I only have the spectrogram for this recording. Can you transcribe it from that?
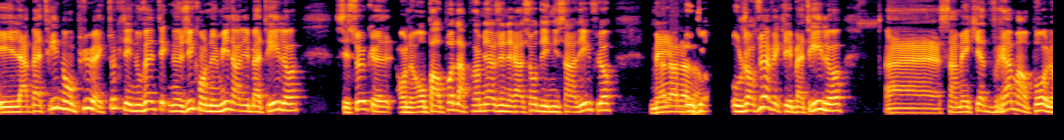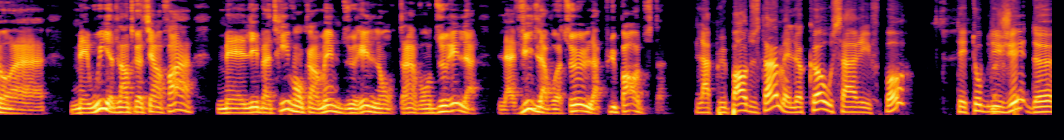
Et la batterie non plus, avec toutes les nouvelles technologies qu'on a mis dans les batteries, là, c'est sûr que on ne parle pas de la première génération des Nissan Leaf, là, mais aujourd'hui, avec les batteries, là, euh, ça m'inquiète vraiment pas. Là, euh, mais oui, il y a de l'entretien à faire, mais les batteries vont quand même durer longtemps, vont durer la, la vie de la voiture la plupart du temps. La plupart du temps, mais le cas où ça arrive pas, tu es obligé de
